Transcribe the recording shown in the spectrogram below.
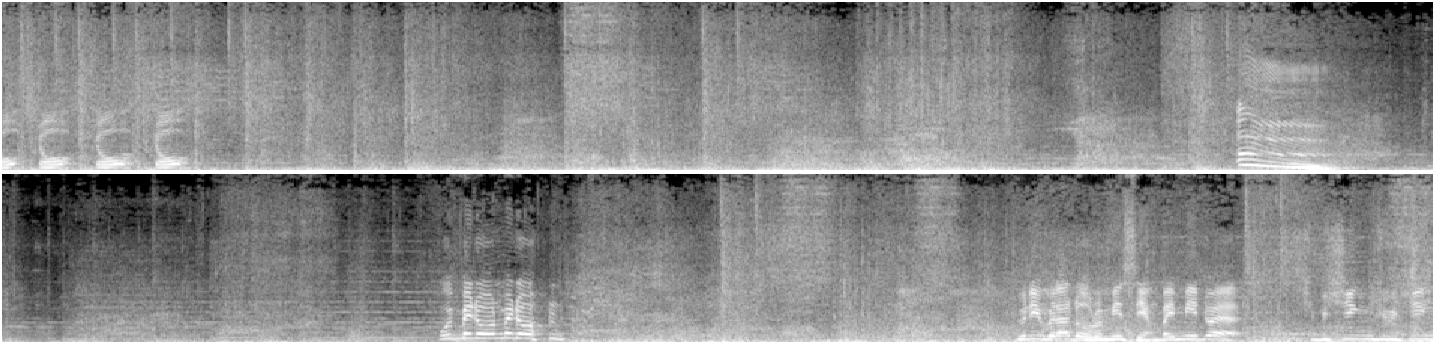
จะโจะโจะโจะอืออุ้ยไม่โดน ไม่โดนดูดิเวลาโดดมันมีเสียงใบมีดด้วย ชิบิชิงชิบิชิง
